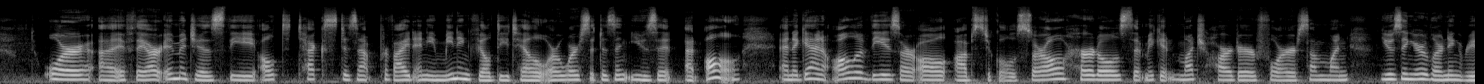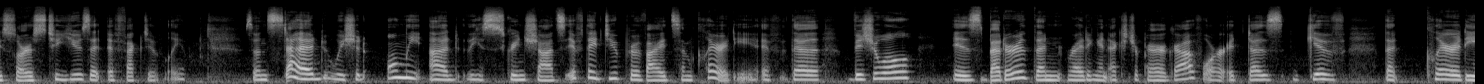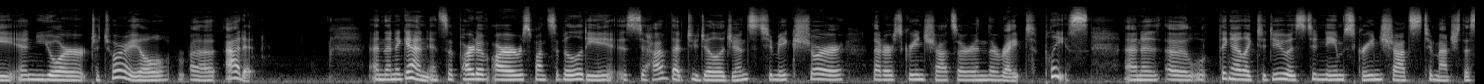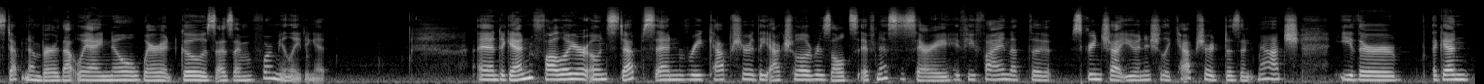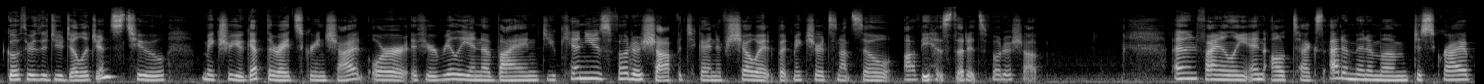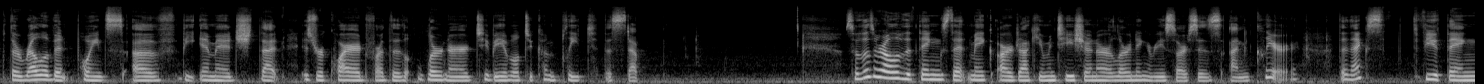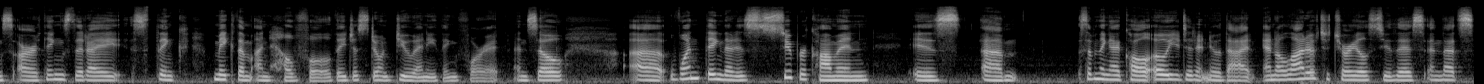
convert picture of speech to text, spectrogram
Or uh, if they are images, the alt text does not provide any meaning field detail, or worse, it doesn't use it at all. And again, all of these are all obstacles. They're all hurdles that make it much harder for someone using your learning resource to use it effectively. So instead, we should only add these screenshots if they do provide some clarity. If the visual is better than writing an extra paragraph or it does give that clarity in your tutorial, uh, add it. And then again, it's a part of our responsibility is to have that due diligence to make sure that our screenshots are in the right place. And a, a, thing I like to do is to name screenshots to match the step number. That way I know where it goes as I'm formulating it. And again, follow your own steps and recapture the actual results if necessary. If you find that the screenshot you initially captured doesn't match, either again, go through the due diligence to make sure you get the right screenshot. Or if you're really in a bind, you can use Photoshop to kind of show it, but make sure it's not so obvious that it's Photoshop. And then finally, in alt text, at a minimum, describe the relevant points of the image that is required for the learner to be able to complete the step. So those are all of the things that make our documentation or learning resources unclear. The next few things are things that I think make them unhelpful. They just don't do anything for it. And so, uh, one thing that is super common is um, something I call, oh, you didn't know that. And a lot of tutorials do this, and that's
